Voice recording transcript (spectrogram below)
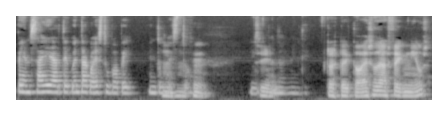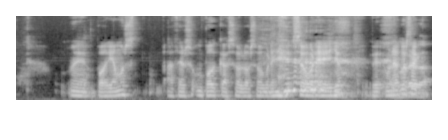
pensar y darte cuenta cuál es tu papel en todo esto. Hmm. Sí. Totalmente. Respecto a eso de las fake news, eh, podríamos hacer un podcast solo sobre, sobre ello. Una cosa,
